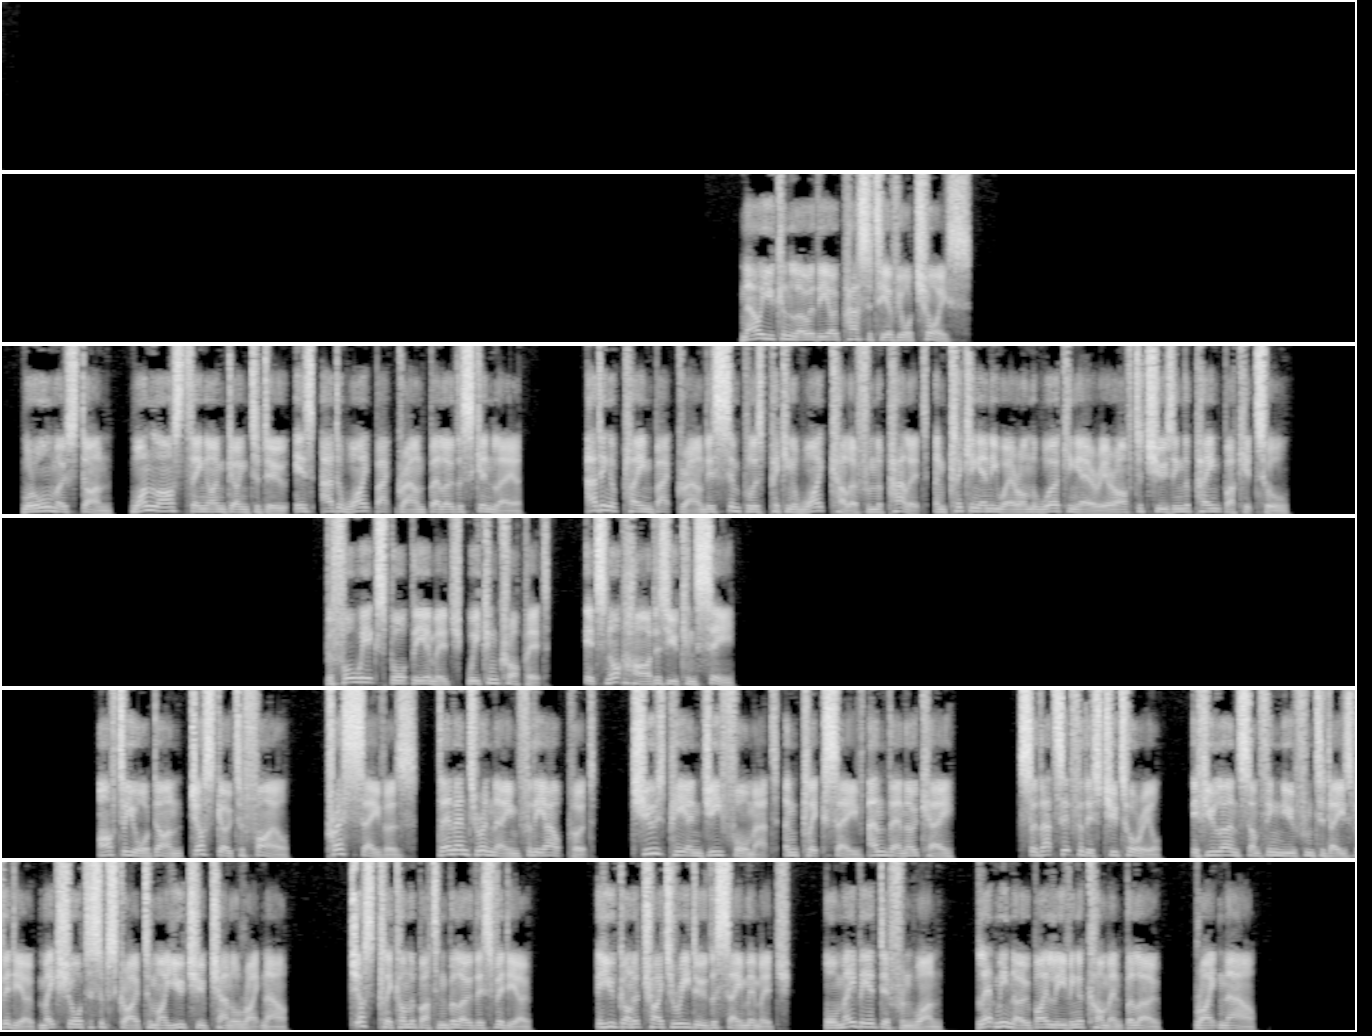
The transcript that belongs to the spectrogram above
Now you can lower the opacity of your choice. We're almost done. One last thing I'm going to do, is, add a white background below the skin layer. Adding a plain background is simple as picking a white color from the palette, and clicking anywhere on the working area after choosing the paint bucket tool. Before we export the image, we can crop it. It's not hard as you can see. After you're done, just go to File. Press Save As. Then enter a name for the output. Choose PNG format, and click Save, and then OK. So that's it for this tutorial. If you learned something new from today's video, make sure to subscribe to my YouTube channel right now. Just click on the button below this video. Are you gonna try to redo the same image? Or maybe a different one? Let me know by leaving a comment below. Right now.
